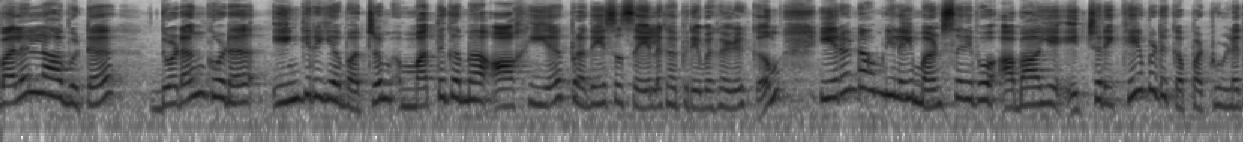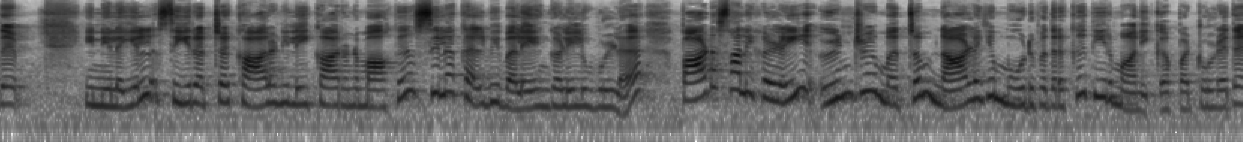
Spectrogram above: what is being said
வலல்லாவிட்ட தொடங்கொட இங்கிரிய மற்றும் மத்துகம ஆகிய பிரதேச செயலக பிரிவுகளுக்கும் இரண்டாம் நிலை மண்சரிவு அபாய எச்சரிக்கை விடுக்கப்பட்டுள்ளது. இந்நிலையில் சீரற்ற காலநிலை காரணமாக சில கல்வி வலயங்களில் உள்ள பாடசாலைகளை இன்று மற்றும் நாளையும் மூடுவதற்கு தீர்மானிக்கப்பட்டுள்ளது.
